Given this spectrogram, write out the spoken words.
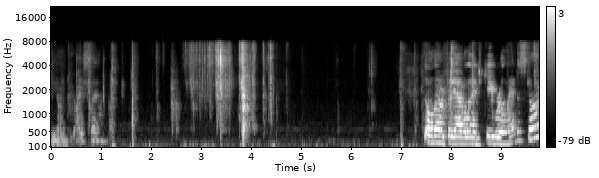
Leon Draisaitl. Double diamond for the Avalanche, Gabriel Landeskog.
